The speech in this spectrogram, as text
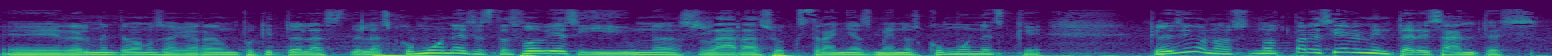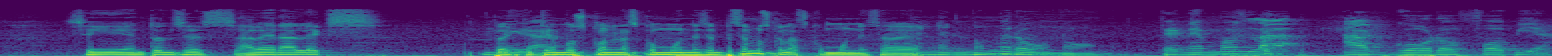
Eh, realmente vamos a agarrar un poquito de las de las comunes estas fobias y unas raras o extrañas menos comunes que que les digo, nos, nos parecieron interesantes. Sí, entonces, a ver, Alex, Mira. platiquemos con las comunes. Empecemos con las comunes, a ver. En el número uno tenemos la agorofobia.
